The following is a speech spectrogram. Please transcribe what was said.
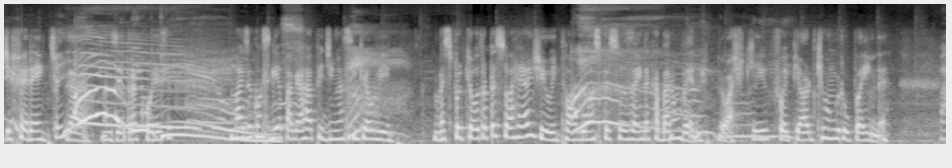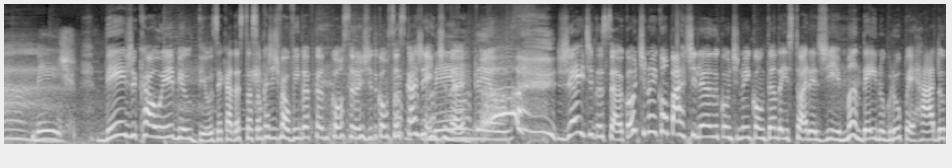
diferente para não dizer outra coisa, mas eu consegui apagar rapidinho assim que eu vi. Mas porque outra pessoa reagiu, então algumas pessoas ainda acabaram vendo. Eu acho que foi pior do que um grupo ainda. Beijo. Beijo, Cauê. Meu Deus, é cada situação que a gente vai ouvindo vai ficando constrangido como se fosse com a gente, Meu né? Deus. Gente do céu, continue compartilhando, continue contando histórias de mandei no grupo errado.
